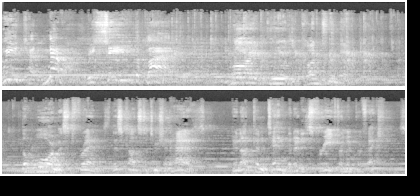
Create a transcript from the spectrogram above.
we can never receive the flag. My good countrymen, the warmest friends this Constitution has do not contend that it is free from imperfections.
